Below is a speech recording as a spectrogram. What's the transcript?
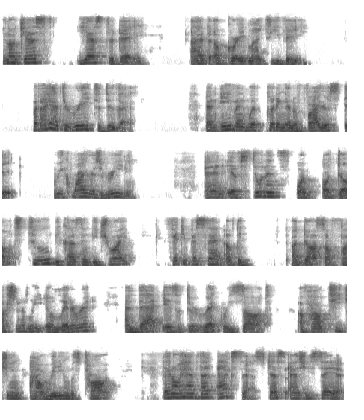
You know, just yesterday, I had to upgrade my TV, but I had to read to do that. And even with putting in a fire stick requires reading. And if students or adults too, because in Detroit, 50% of the adults are functionally illiterate, and that is a direct result of how teaching, how reading was taught. They don't have that access, just as you said.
